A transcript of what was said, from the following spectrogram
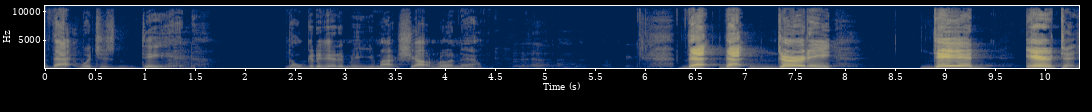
to that which is dead. Don't get ahead of me. You might shout and run now. That, that dirty, dead irritant,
